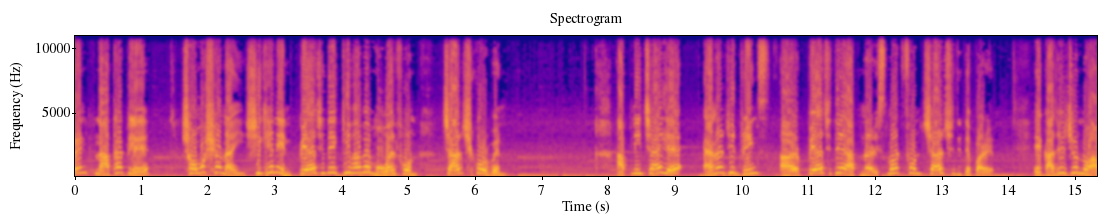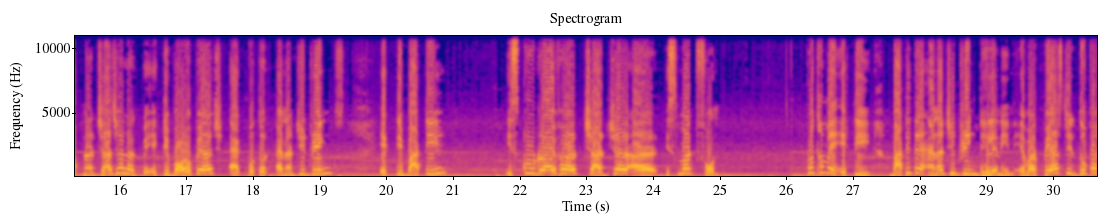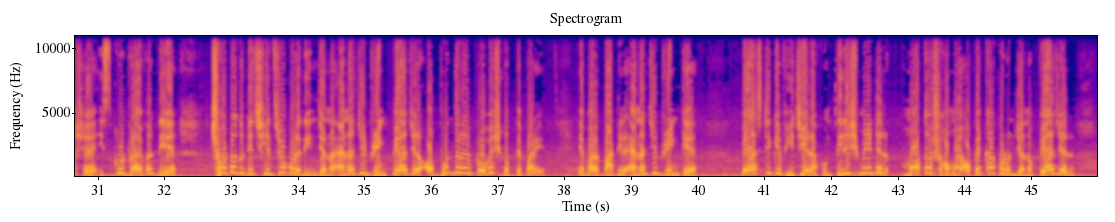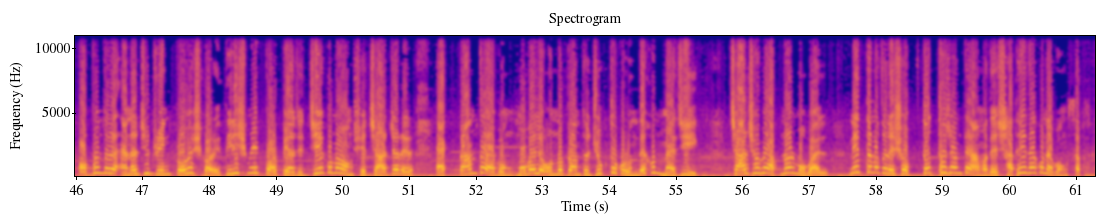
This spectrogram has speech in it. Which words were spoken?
Current না থাকলে সমস্যা নাই। শিখে নিন পেঁয়াজ দিয়ে কীভাবে মোবাইল ফোন চার্জ করবেন। আপনি চাইলে এনার্জি ড্রিঙ্কস আর পেঁয়াজ দিয়ে আপনার স্মার্টফোন চার্জ দিতে পারেন। এ কাজের জন্য আপনার যা যা লাগবে, একটি বড় পেঁয়াজ, এক বোতল এনার্জি ড্রিঙ্কস একটি বাটি স্ক্রুড্রাইভার চার্জার আর স্মার্টফোন প্রথমে একটি বাটিতে এনার্জি ড্রিঙ্ক ঢেলে নিন। এবার পেঁয়াজটির দুপাশে স্ক্রু ড্রাইভার দিয়ে ছোট দুটি ছিদ্র করে দিন যেন এনার্জি ড্রিঙ্ক পেঁয়াজের অভ্যন্তরে প্রবেশ করতে পারে। এবার বাটির এনার্জি ড্রিঙ্কে পেঁয়াজটিকে ভিজিয়ে রাখুন। তিরিশ মিনিটের মতো সময় অপেক্ষা করুন যেন পেঁয়াজের অভ্যন্তরে এনার্জি ড্রিঙ্ক প্রবেশ করে। তিরিশ মিনিট পর পেঁয়াজের যে কোনো অংশে চার্জারের এক প্রান্ত এবং মোবাইলে অন্য প্রান্ত যুক্ত করুন। দেখুন ম্যাজিক চার্জ হবে আপনার মোবাইল নিত্য নতুন এসব তথ্য জানতে আমাদের সাথেই থাকুন এবং সাবস্ক্রাইব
